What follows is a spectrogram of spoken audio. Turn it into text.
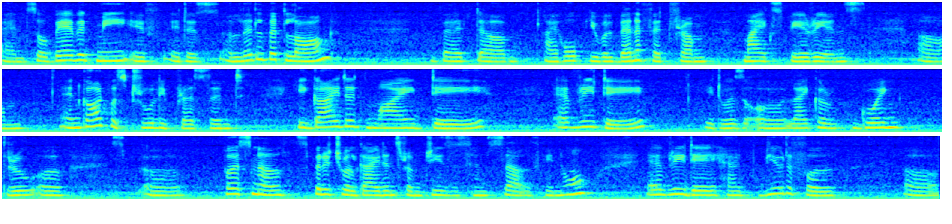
And so bear with me if it is a little bit long, but um, I hope you will benefit from my experience. Um, and God was truly present. He guided my day every day. It was uh, like a going through a, a personal spiritual guidance from Jesus Himself, you know. Every day had beautiful uh,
